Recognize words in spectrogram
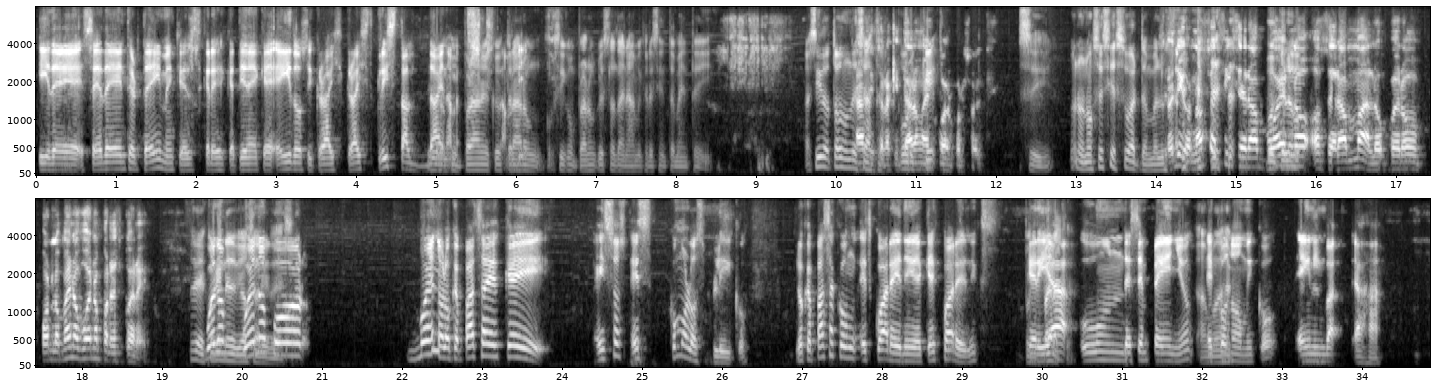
y de CD Entertainment, que es que, que tiene que Eidos y Cry- Cry- Crystal Sí, Dynamics. compraron, compraron, sí, compraron Crystal Dynamics recientemente y ha sido todo un Ah, sí, desastre. se la quitaron porque- al cuerpo, por suerte. sí. Bueno, no sé si es suerte, en verdad. Yo digo, no sé si será bueno lo- o será malo, pero por lo menos bueno para Square. Sí, Bueno, bueno por. Bueno, lo que pasa es que eso es. ¿Cómo lo explico? Lo que pasa con Square Enix es que Square Enix Pero quería espérate. un desempeño Vamos económico en. Ajá.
